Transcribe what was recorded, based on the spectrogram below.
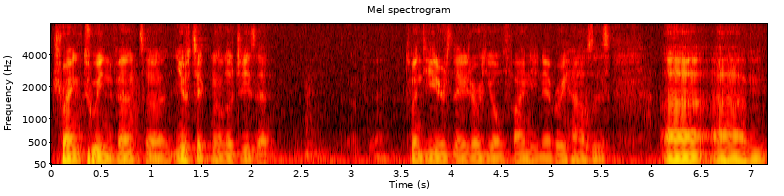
trying to invent uh, new technologies that 20 years later you'll find in every houses. Uh, um,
